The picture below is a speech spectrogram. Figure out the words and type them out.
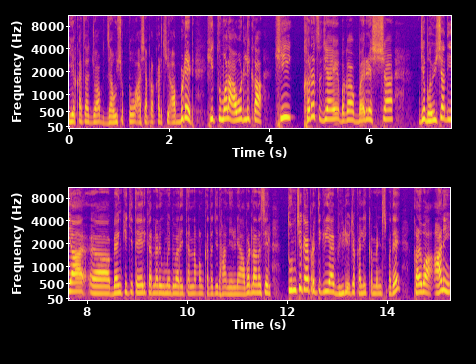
एकाचा जॉब जाऊ शकतो. अशा प्रकारची अपडेट ही तुम्हाला आवडली का? ही खरंच जे आहे बघा बऱ्याचशा जे भविष्यात या बँकेची तयारी करणारे उमेदवार आहेत त्यांना पण कदाचित हा निर्णय आवडला नसेल. तुमची काय प्रतिक्रिया व्हिडिओच्या खाली कमेंट्समध्ये कळवा आणि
